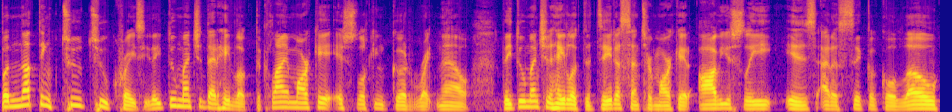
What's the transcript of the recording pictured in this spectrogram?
but nothing too too crazy. They do mention that hey, look, the client market is looking good right now. They do mention hey, look, the data center market obviously is at a cyclical low,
